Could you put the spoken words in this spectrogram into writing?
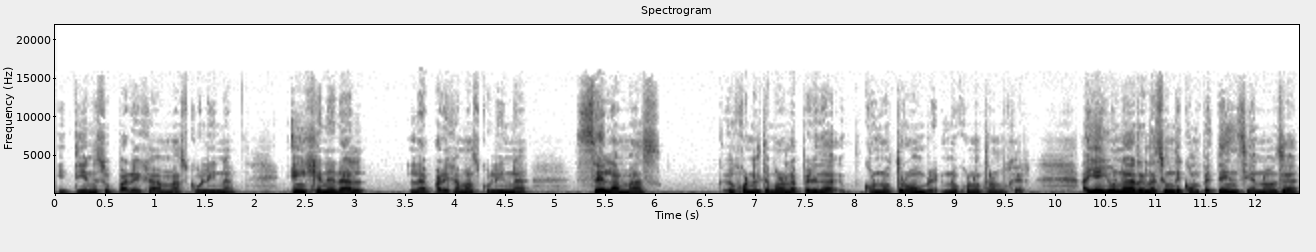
y tiene su pareja masculina, en general la pareja masculina cela más con el temor a la pérdida con otro hombre, no con otra mujer. Ahí hay una relación de competencia, ¿no? O sea,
